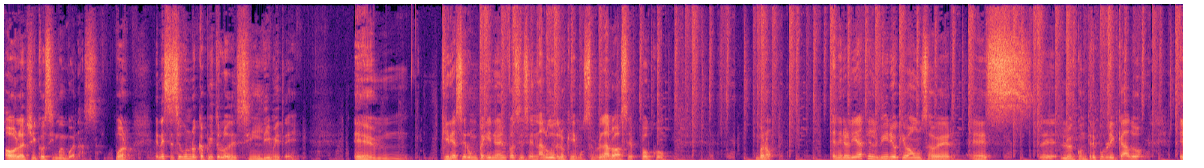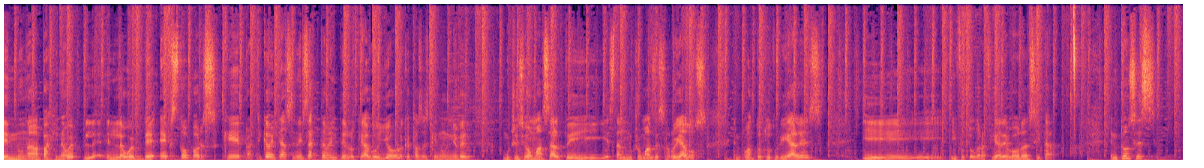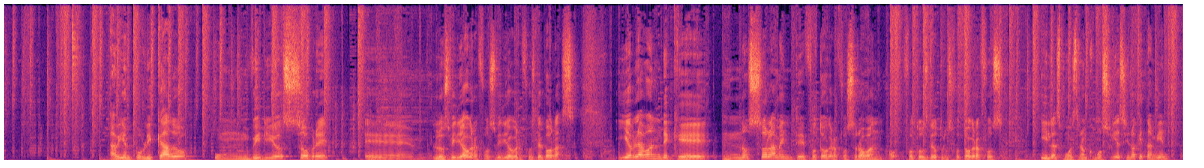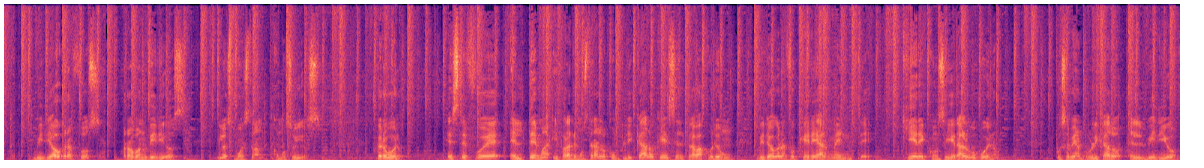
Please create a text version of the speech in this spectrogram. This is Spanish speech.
Hola chicos y muy buenas. Bueno, en este segundo capítulo de Sin Límite, em, quería hacer un pequeño énfasis en algo de lo que hemos hablado hace poco. Bueno, en realidad el vídeo que vamos a ver es, eh, lo encontré publicado en una página web, en la web de F-Stoppers, que prácticamente hacen exactamente lo que hago yo, lo que pasa es que en un nivel muchísimo más alto y están mucho más desarrollados en cuanto a tutoriales y, fotografía de bodas y tal. Entonces, habían publicado un vídeo sobre eh, los videógrafos, videógrafos de bodas. Y hablaban de que no solamente fotógrafos roban fotos de otros fotógrafos y las muestran como suyas, sino que también videógrafos roban vídeos y los muestran como suyos. Pero bueno, este fue el tema y para demostrar lo complicado que es el trabajo de un videógrafo que realmente quiere conseguir algo bueno, pues habían publicado el vídeo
